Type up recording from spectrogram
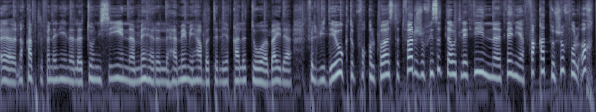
آه، نقابة الفنانين التونسيين ماهر الهمامي هابط اللي قالته بيلا في الفيديو. كتب فوق البوست تفرجوا في 36 ثانية فقط وشوفوا الأخت.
